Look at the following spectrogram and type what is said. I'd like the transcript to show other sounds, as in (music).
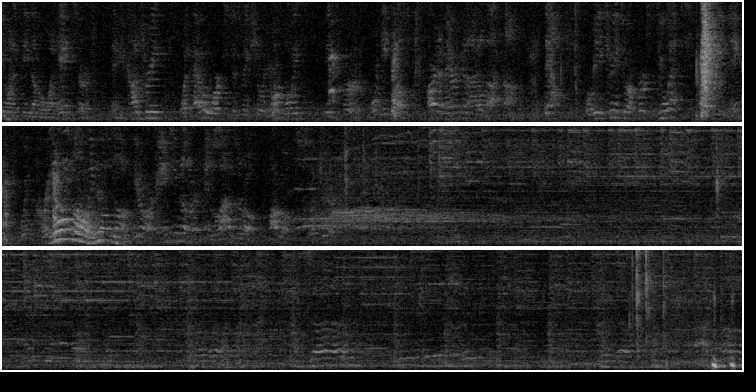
you want to see number one hits or maybe country, whatever works, just make sure your voice is heard. More details are at AmericanIdol.com. Now, we're being treated to our first duet. thank (laughs)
